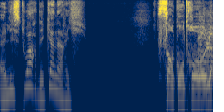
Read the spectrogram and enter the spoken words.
euh, l'histoire des Canaries. Sans contrôle,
